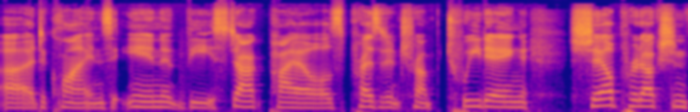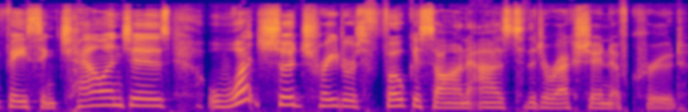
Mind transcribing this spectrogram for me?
uh, declines in the stockpiles, President Trump tweeting, shale production facing challenges. What should traders focus on as to the direction of crude?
